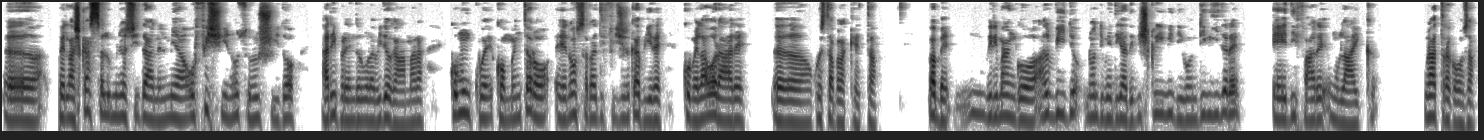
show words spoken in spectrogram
per la scarsa luminosità nel mia officina non sono riuscito a riprendere con la videocamera. Comunque commenterò e non sarà difficile capire come lavorare eh, questa placchetta. Vabbè vi rimango al video non dimenticate di iscrivervi di condividere e di fare un like. Un'altra cosa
